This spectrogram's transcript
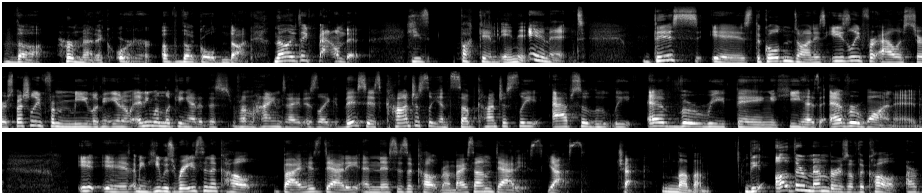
the Hermetic Order of the Golden Dawn. Not only he found it, he's fucking in it. In it. This is the Golden Dawn is easily for Aleister, especially from me looking, you know, anyone looking at it this from hindsight is like this is consciously and subconsciously absolutely everything he has ever wanted. It is, I mean, he was raised in a cult by his daddy, and this is a cult run by some daddies. Yes, check. Love them. The other members of the cult are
